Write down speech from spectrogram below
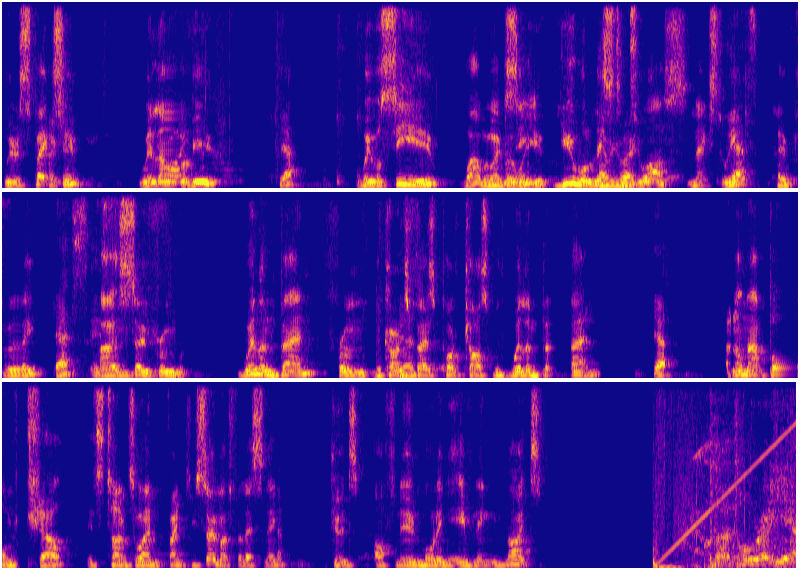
We respect Okay. you. We love you. Yeah. We will see you. Well, we won't Will see we? you. You will listen to us next week, Yes. hopefully. Yes. Uh, the- so from Will and Ben from the Current Yes. Affairs podcast with Will and Ben. yeah. And on that bombshell, it's time to end. Thank you so much for listening. Yeah. Good afternoon, morning, evening, night. Purple Radio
